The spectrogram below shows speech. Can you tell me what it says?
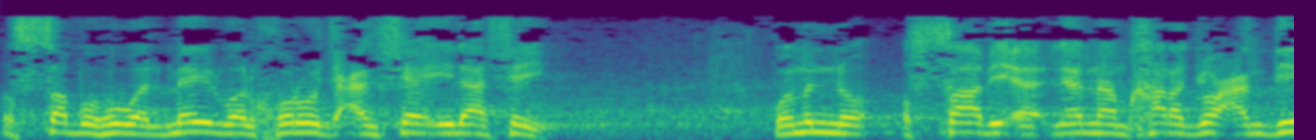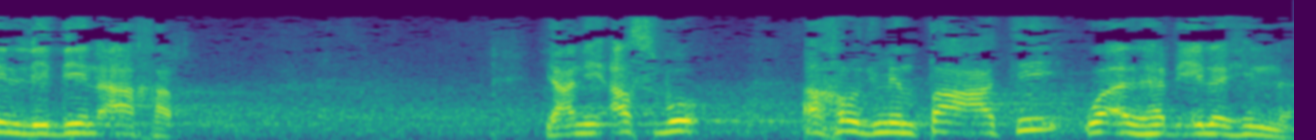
والصب هو الميل والخروج عن شيء إلى شيء. ومنه الصابئة لأنهم خرجوا عن دين لدين آخر. يعني أصب أخرج من طاعتي وأذهب إليهن.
